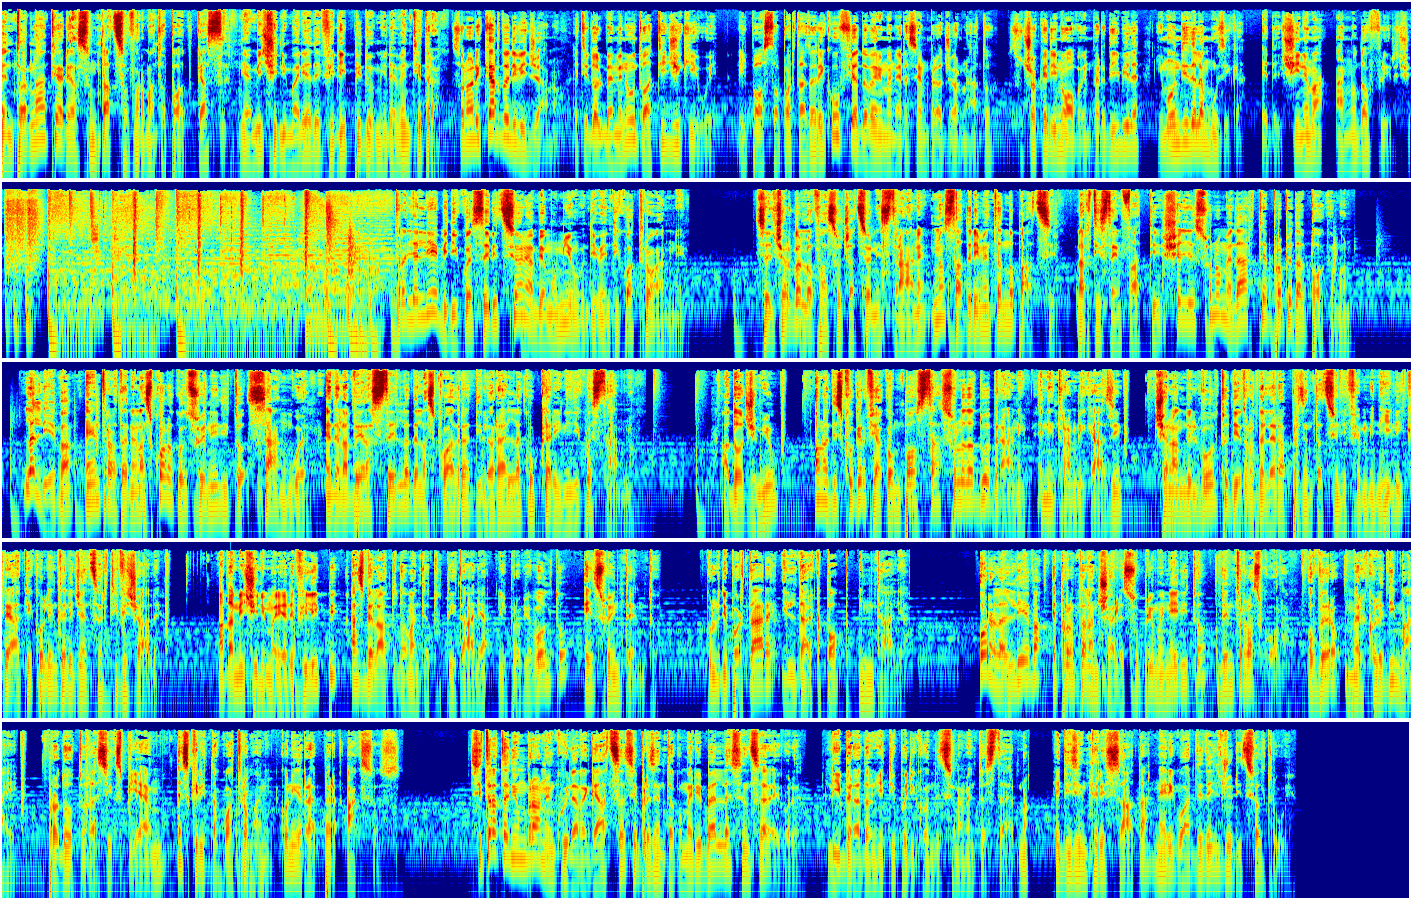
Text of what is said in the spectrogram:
Bentornati a Riassuntazzo formato podcast di Amici di Maria De Filippi 2023. Sono Riccardo Di Vigiano e ti do il benvenuto a TG Kiwi, il posto a portata di cuffia dove rimanere sempre aggiornato su ciò che di nuovo imperdibile i mondi della musica e del cinema hanno da offrirci. Tra gli allievi di questa edizione abbiamo Mew di 24 anni. Se il cervello fa associazioni strane, non state diventando pazzi. L'artista infatti sceglie il suo nome d'arte proprio dal Pokémon. L'allieva è entrata nella scuola col suo inedito Sangue ed è la vera stella della squadra di Lorella Cuccarini di quest'anno. Ad oggi Mew ha una discografia composta solo da due brani in entrambi i casi celando il volto dietro delle rappresentazioni femminili creati con l'intelligenza artificiale. Ad Amici di Maria De Filippi ha svelato davanti a tutta Italia il proprio volto e il suo intento, quello di portare il dark pop in Italia. Ora l'allieva è pronta a lanciare il suo primo inedito dentro la scuola, ovvero Mercoledì Mai, prodotto da 6pm e scritto a quattro mani con il rapper Axos. Si tratta di un brano in cui la ragazza si presenta come ribelle senza regole, libera da ogni tipo di condizionamento esterno e disinteressata nei riguardi del giudizio altrui.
